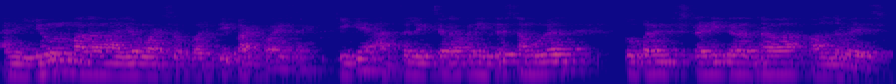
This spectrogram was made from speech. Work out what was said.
आणि लिहून मला माझ्या व्हॉट्सअपवरती पाठवायचं आहे. ठीक आहे? आजचं लेक्चर आपण इथेच सांगूया तोपर्यंत स्टडी करत राहा. ऑल द बेस्ट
